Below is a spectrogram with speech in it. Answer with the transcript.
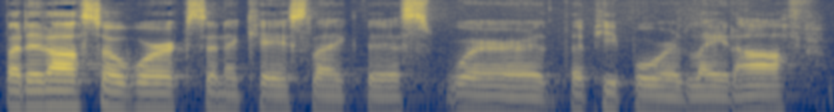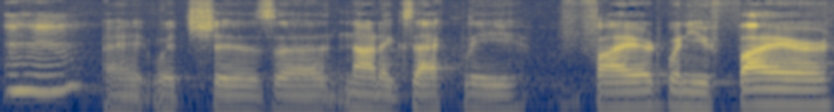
But it also works in a case like this where the people were laid off, right? Which is uh, not exactly fired. When you fire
